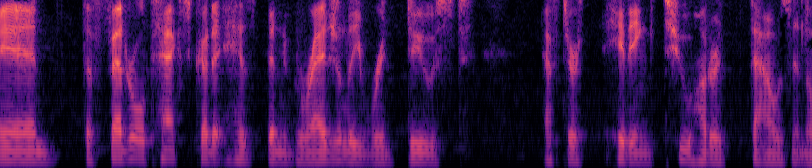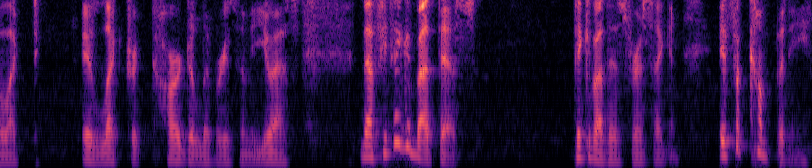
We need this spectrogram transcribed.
And the federal tax credit has been gradually reduced after hitting 200,000 elect- electric car deliveries in the US. Now, if you think about this, think about this for a second. If a company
